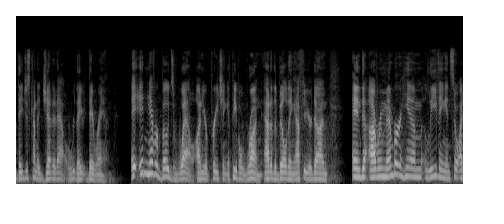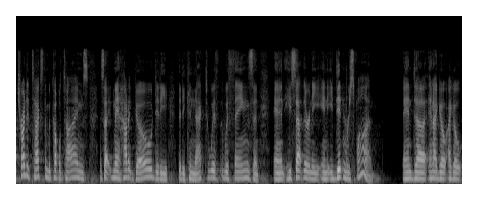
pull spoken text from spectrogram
they just kind of jetted out. They, they ran. It, it, never bodes well on your preaching if people run out of the building after you're done. And I remember him leaving, and so I tried to text him a couple times. It's like, man, how'd it go? Did he did he connect with with things? And and he sat there and he and he didn't respond. And, uh, and I go, I go,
